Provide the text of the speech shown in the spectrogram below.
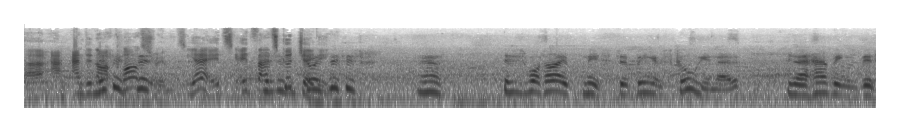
Uh, and in our This is the- classrooms, yeah, it's it, that's good, is, Joyce, This is, yeah, this is what I've missed at being at school. You know, you know, having this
